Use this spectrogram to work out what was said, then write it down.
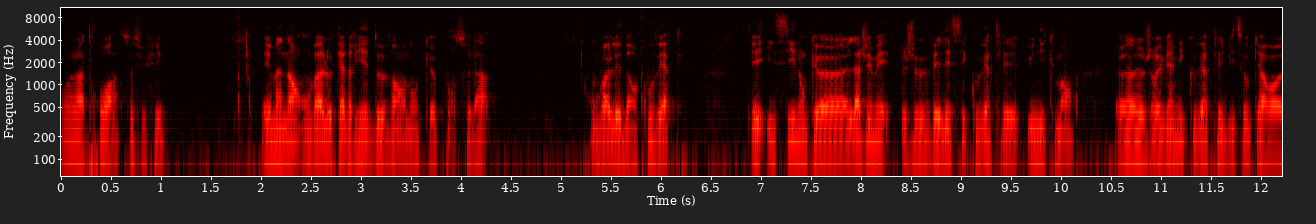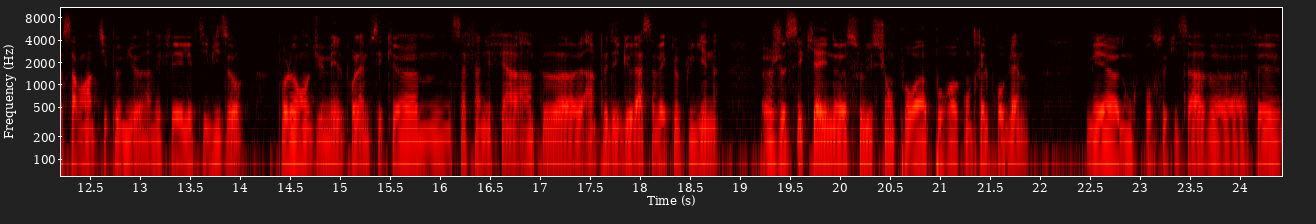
voilà, 3, ça suffit. Et maintenant, on va le quadriller devant. Donc euh, pour cela, on va aller dans couvercle. Et ici, donc là, je, vais laisser couvercle uniquement. J'aurais bien mis couvercle et biseaux car ça rend un petit peu mieux avec les, petits biseaux pour le rendu. Mais le problème, c'est que ça fait un effet un peu, dégueulasse avec le plugin. je sais qu'il y a une solution pour contrer le problème. Mais euh, donc pour ceux qui savent, euh, fait,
